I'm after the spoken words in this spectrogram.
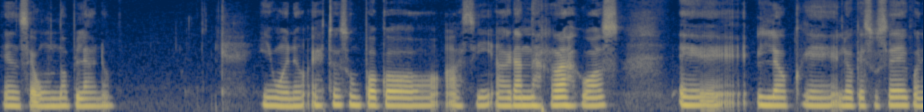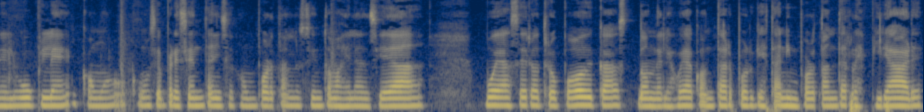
en segundo plano. Y bueno, esto es un poco así, a grandes rasgos, eh, lo, que, lo que sucede con el bucle, cómo, cómo se presentan y se comportan los síntomas de la ansiedad. Voy a hacer otro podcast donde les voy a contar por qué es tan importante respirar,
